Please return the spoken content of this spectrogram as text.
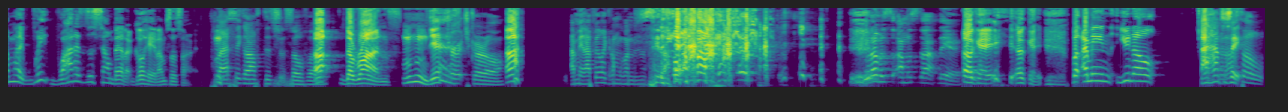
I'm like, wait, why does this sound better? Go ahead. I'm so sorry. Plastic off the sofa. Uh, the runs. hmm yes. church girl. Ah. I mean, I feel like I'm going to just say that. but I'm gonna, I'm gonna stop there. Okay, okay. But I mean, you know, I have to But say, also,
